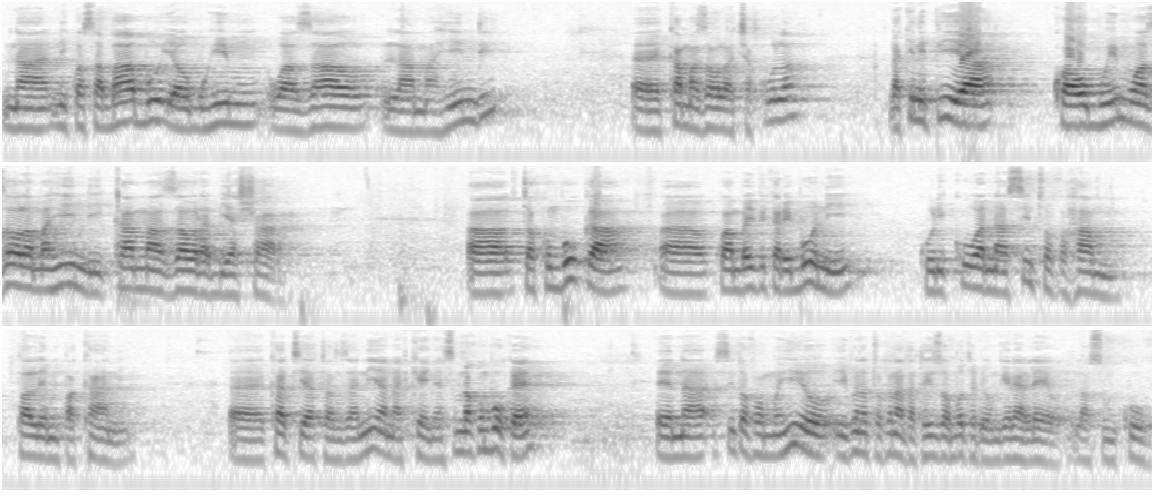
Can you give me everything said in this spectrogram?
na ni kwa sababu ya umuhimu wa zao la mahindi eh, kama zao la chakula, lakini pia kwa umuhimu wa zao la mahindi kama zao la biashara. Uh, tutakumbuka uh, kwamba hivi karibuni kulikuwa na sintofahamu pale mpakani uh, kati ya Tanzania na Kenya, si mnakumbuka eh? E, na sintofahamu hiyo ilikuwa inatokana na tatizo ambalo tuliongelea leo la sumukuvu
